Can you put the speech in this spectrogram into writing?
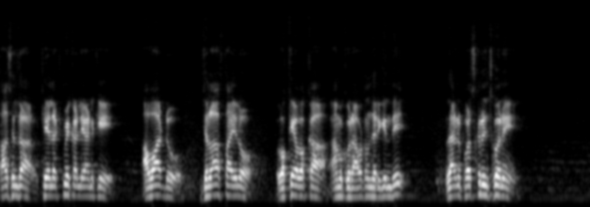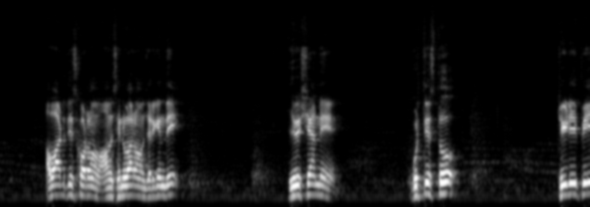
తహసీల్దార్ కె లక్ష్మీ కళ్యాణ్కి అవార్డు జిల్లా స్థాయిలో ఒకే ఒక్క ఆమెకు రావడం జరిగింది. దాన్ని పురస్కరించుకొని అవార్డు తీసుకోవడం ఆమె శనివారం జరిగింది. ఈ విషయాన్ని గుర్తిస్తూ టీడీపీ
